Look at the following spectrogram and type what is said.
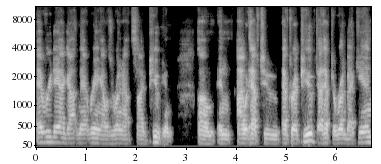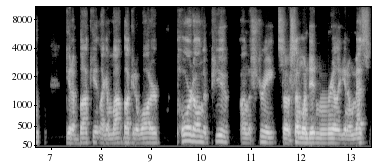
Every day I got in that ring, I was running outside puking. Um, and I would have to, after I puked, I'd have to run back in, get a bucket, like a mop bucket of water, pour it on the puke on the street. So someone didn't really, you know, mess,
